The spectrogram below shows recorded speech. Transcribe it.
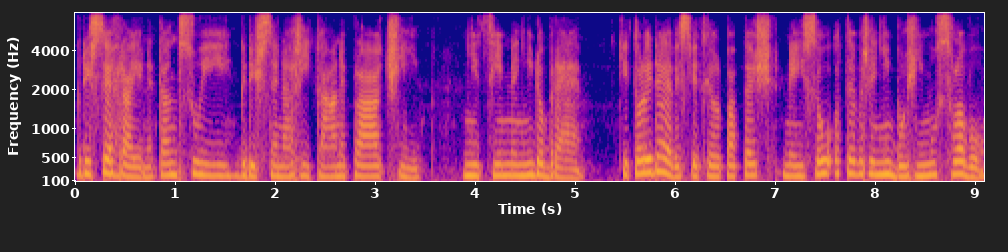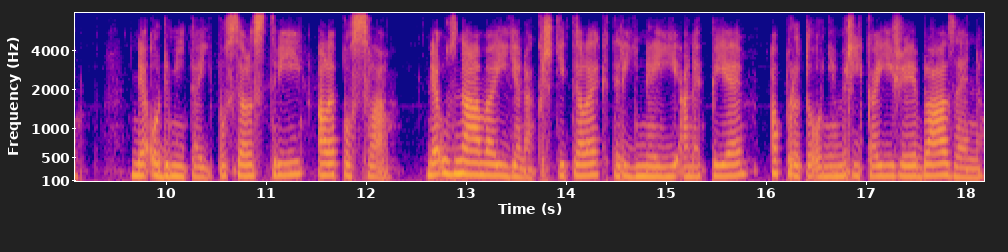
Když se hraje, netancují, když se naříká, nepláčí. Nic jim není dobré. Tito lidé, vysvětlil papež, nejsou otevření božímu slovu. Neodmítají poselství, ale posla. Neuznávají Jana Křtitele, který nejí a nepije, a proto o něm říkají, že je blázen.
